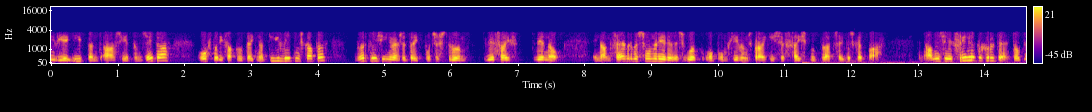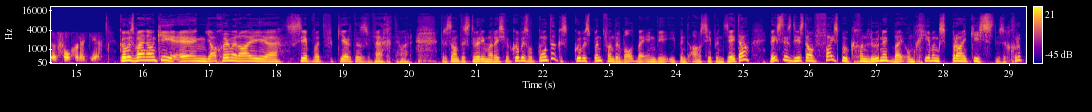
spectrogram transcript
nwu.ac.za of by die fakulteit natuurwetenskappe Noordwes Universiteit Potchefstroom 2520. En dan verdere besonderhede is ook op omgewingspraatjies se Facebook bladsy beskikbaar. Daarmee sê ek vriendelike groete tot 'n volgende keer. Kobus baie dankie en ja gooi maar daai uh, seep wat verkeerd is weg daar. Interessante storie maar as jy vir Kobus wil kontak is kobus.vanderwalt by nwu.ac.za. Beste is deesdae op Facebook gaan loer net by omgewingspraatjies. Dis 'n groep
